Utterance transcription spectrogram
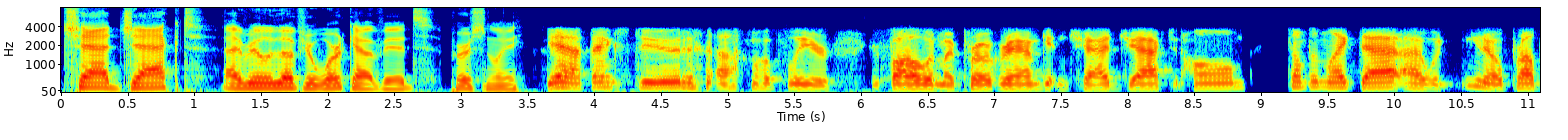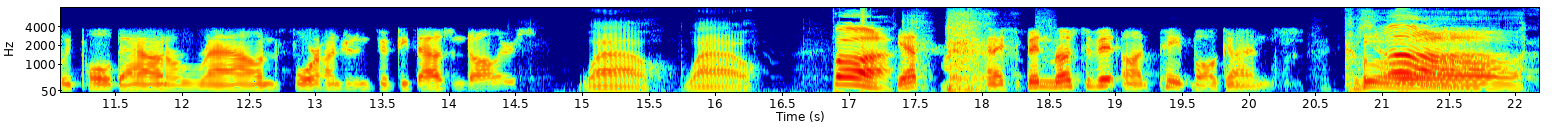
Chad Jacked. I really love your workout vids, personally. Yeah, thanks, dude. Um, hopefully you're you're following my program, getting Chad jacked at home, something like that. I would, you know, probably pull down around four hundred and fifty thousand dollars. Wow. Wow. Fuck. Yep, and I spend most of it on paintball guns. Cool. Ah.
